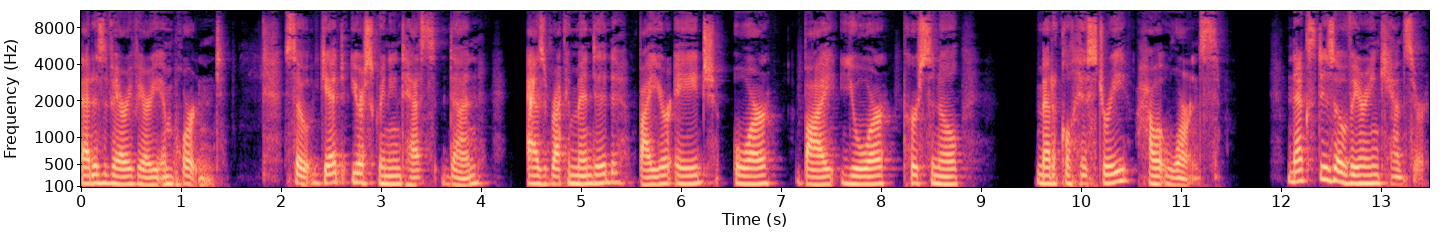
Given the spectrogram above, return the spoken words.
That is very, very important. So get your screening tests done as recommended by your age or by your personal medical history, how it warrants. Next is ovarian cancer.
